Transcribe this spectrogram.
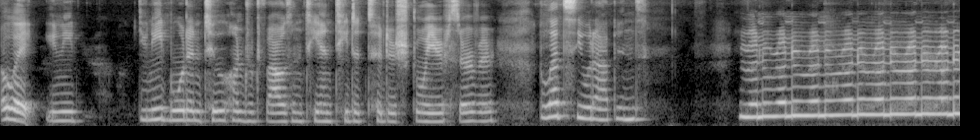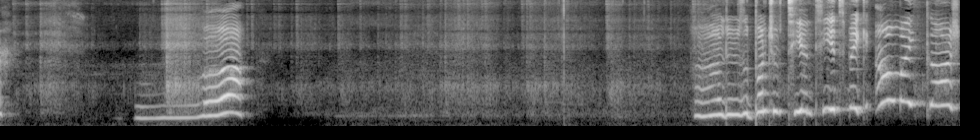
oh wait, you need you need more than 200,000 TNT to, to destroy your server. But let's see what happens. Runner, runner, runner, runner, runner, runner. There's a bunch of TNT. It's making. Oh my gosh!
